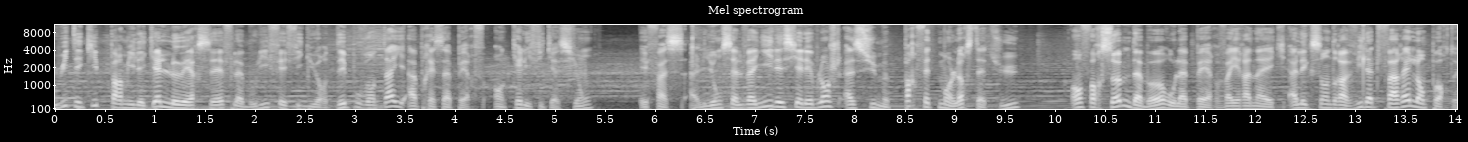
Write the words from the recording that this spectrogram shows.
8 équipes parmi lesquelles le RCF Labouli fait figure d'épouvantail après sa perf en qualification. Et face à Lyon-Salvani, les ciels et blanches assument parfaitement leur statut. En foursome d'abord, où la paire Vairanaek-Alexandra Villat-Farel l'emporte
